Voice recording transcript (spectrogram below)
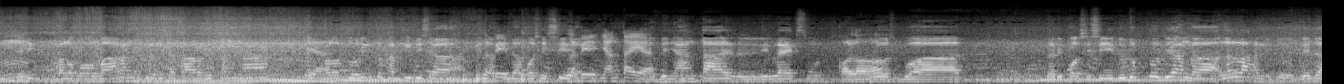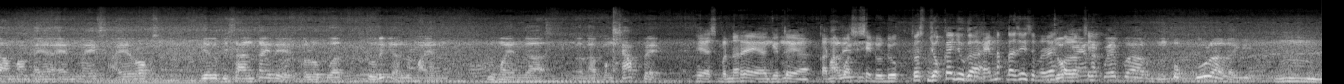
Hmm. Jadi kalau bawa barang juga bisa taruh di tengah. Iya. Kalau touring tuh kaki bisa pindah-pindah posisi ya. lebih nyantai ya. Lebih nyantai, lebih relax. Kalau- Terus buat dari posisi duduk tuh dia nggak lelah gitu. Beda sama kayak NMAX, Aerox. Dia lebih santai deh. Kalau buat touring ya lumayan lumayan nggak nggak gampang capek. Iya sebenarnya ya gitu ya, karena Paling- posisi duduk. Terus joknya juga enak gak sih sebenarnya Joknya sih? enak lebar, empuk pula lagi. Hmm.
